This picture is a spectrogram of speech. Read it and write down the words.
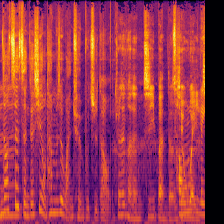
你知道这整个系统他们是完全不知道的，就是可能基本的从零，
